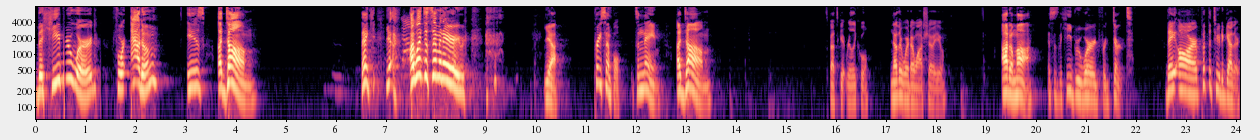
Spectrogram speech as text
The Hebrew word for Adam is Adam. Thank you. Yeah, I went to seminary. yeah, pretty simple. It's a name. Adam. It's about to get really cool. Another word I want to show you. Adamah. This is the Hebrew word for dirt. They are, put the two together,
